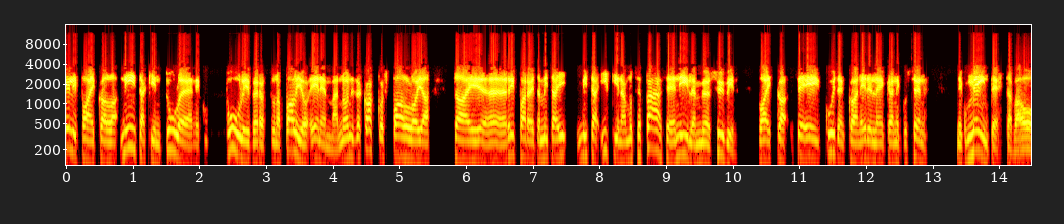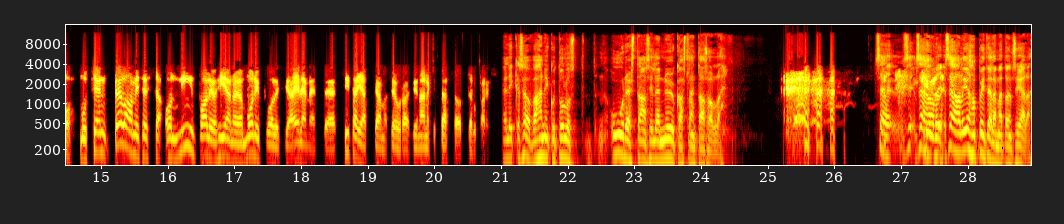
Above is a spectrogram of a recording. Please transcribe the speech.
pelipaikalla niitäkin tulee niin kuin puuliin verrattuna paljon enemmän. Ne on niitä kakkospalloja tai äh, ripareita, mitä, mitä ikinä, mutta se pääsee niille myös hyvin, vaikka se ei kuitenkaan edelleenkään niin kuin sen niin kuin main tehtävä ole. Mutta sen pelaamisessa on niin paljon hienoja monipuolisia elementtejä, että sitä jätkää mä seuraisin ainakin tässä otteluparissa. Eli se on vähän niin kuin tullut uudestaan sille Newcastlen tasolle. se, se, sehän, oli, sehän oli ihan pitelemätön siellä.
